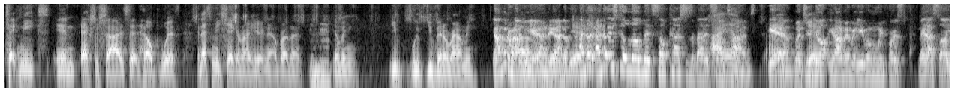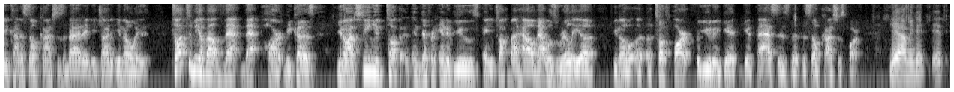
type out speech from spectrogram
techniques in exercise that help with, and that's me shaking right here now, brother. Mhm. I mean, you we, you've been around me. Yeah, I've been around Uh, you. Yeah, yeah, I know. yeah. I know. I know you're still a little bit self conscious about it sometimes. Yeah, but you Yeah. don't. You know, I remember even when we first met, I saw you kind of self conscious about it. You try to, you know, it- talk to me about that that part because you know I've seen you talk in different interviews, and you talk about how that was really a you know a, a tough part for you to get get past is the, the self conscious part. Yeah, I mean it it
